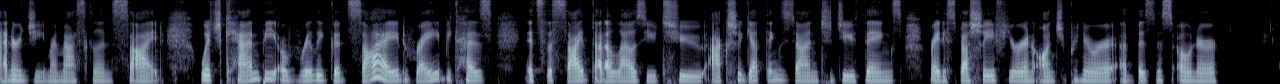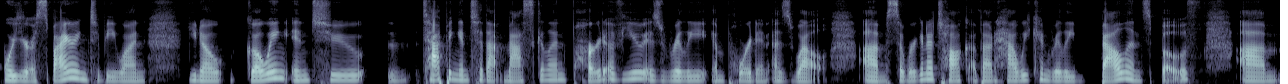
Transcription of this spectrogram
energy, my masculine side, which can be a really good side, right? Because it's the side that allows you to actually get things done, to do things, right? Especially if you're an entrepreneur, a business owner, or you're aspiring to be one, you know, going into tapping into that masculine part of you is really important as well. Um, so, we're going to talk about how we can really balance both, um,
